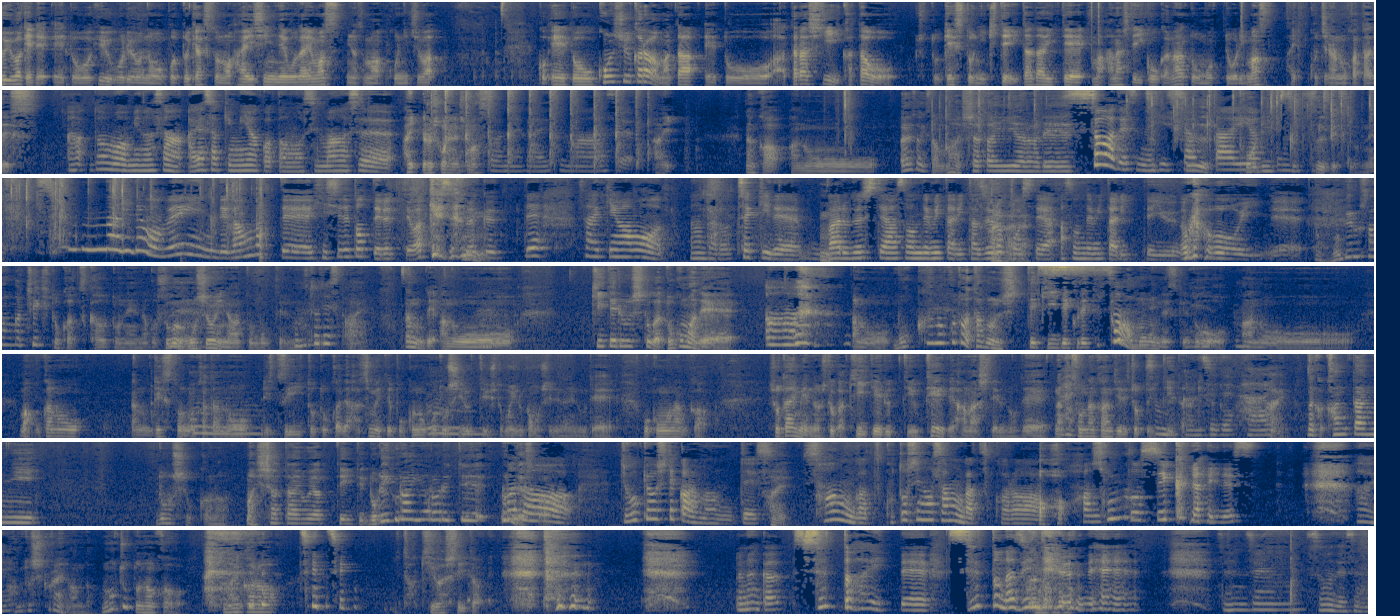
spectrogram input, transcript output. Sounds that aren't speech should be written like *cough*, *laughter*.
というわけで、えっ、と、ヒューゴリョウのポッドキャストの配信でございます。皆様、こんにちは。こえっ、と、今週からはまた、えっ、と、新しい方をちょっとゲストに来ていただいて、まあ、話していこうかなと思っております。はい、こちらの方です。あ、どうも皆さん、綾崎美也子と申します。よはい、よろしくお願いします。お願いします。はい。なんか、あのー、綾崎さん、まあ、被写体やられつそうですね、被つ、写体やりつつですよね。もメインで頑張って必死で撮ってるってわけじゃなくって、最近はもう、なんだろう、チェキでバルブして遊んでみたり、多重録音して遊んでみたりっていうのが多いんで、モデルさんがチェキとか使うとねなんかすごい面白いなと思ってるんですよ、本当ですか？はい、なのであのー聞いてる人がどこまでああの僕のことは多分知って聞いてくれてるとは思うんですけど、ね。あのーまあ他のあのゲストの方のリツイートとかで初めて僕のことを知るっていう人もいるかもしれないので、僕もなんか初対面の人が聞いているっていう体で話してるのでなんかそんな感じでちょっとそ言っていただけるんな感じで、はい。はい、なんか簡単にどうしようかな、まあ、被写体をやっていてどれぐらいやられてるんですまかだ上京してからなんです、はい。3月今年の3月から半年くらいです。はい。半年くらいなんだ。もうちょっとなんか前からい *laughs* 全然た気がしていた。なんかスッと入ってスッと馴染んでるんで全然そうですね。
